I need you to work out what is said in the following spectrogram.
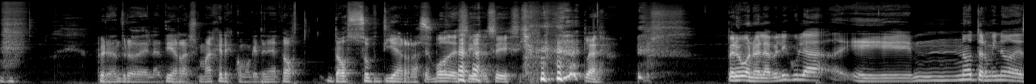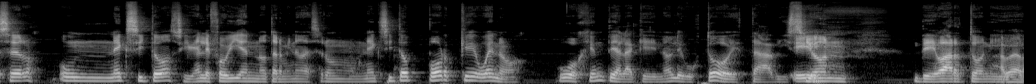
Pero dentro de la Tierra Schumacher es como que tenés dos, dos subtierras. Vos decís, sí, sí, claro. Pero bueno, la película eh, no terminó de ser un éxito, si bien le fue bien, no terminó de ser un éxito, porque bueno, hubo gente a la que no le gustó esta visión de Barton y A ver.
